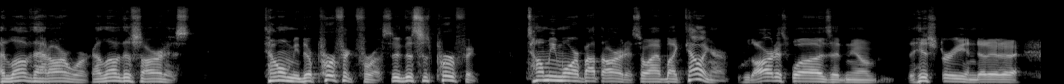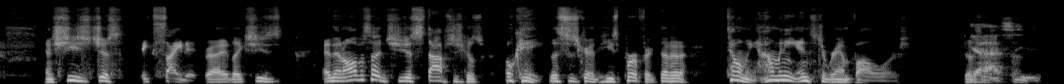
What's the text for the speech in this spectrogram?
I love that artwork. I love this artist. Tell me they're perfect for us. This is perfect. Tell me more about the artist. So I'm like telling her who the artist was and, you know, the history and da da da. And she's just excited, right? Like she's and then all of a sudden she just stops and she goes, okay, this is great. He's perfect. Da, da, da. Tell me, how many Instagram followers? Does yeah, see.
